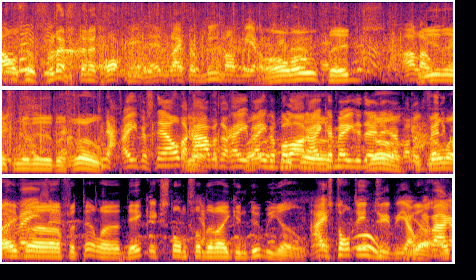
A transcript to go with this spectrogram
als ze vluchten het hok in, hè. er blijft ook niemand meer op hallo fans, Hallo, hier is meneer de Groot. Nou, even snel, dan Ja. gaan we nog even, Nou, even belangrijke eh, mededelingen ja, van het Ik wil even eh, wezen. vertellen, Dick, ik stond van de week in Dubio. Hij stond in dubio. Ja, Waar- ik,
